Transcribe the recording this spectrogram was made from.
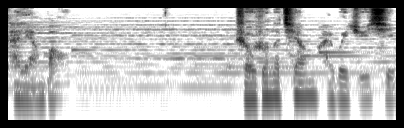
太凉薄。手中的枪还未举起，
